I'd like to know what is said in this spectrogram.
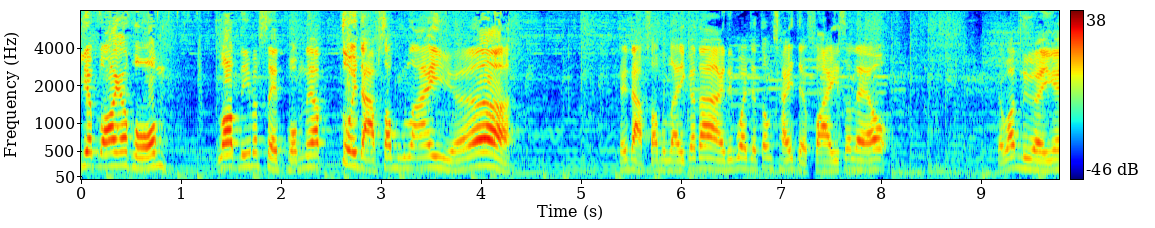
เรียบร้อยครับผม รอบนี้มันเสร็จผมนะครับด้วยดาบซามูไรเออใช้ดาบซามูไรก็ได้นึกว่าจะต้องใช้แต่ไฟซะแล้ว แต่ว่าเหนื่อยไง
